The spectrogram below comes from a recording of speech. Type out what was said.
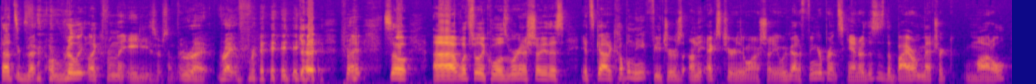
That's exactly a really like from the 80s or something. Right, right, right. Right. So uh, what's really cool is we're going to show you this. It's got a couple neat features on the exterior that we want to show you. We've got a fingerprint scanner. This is the biometric model.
